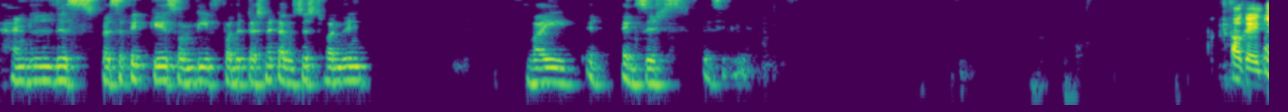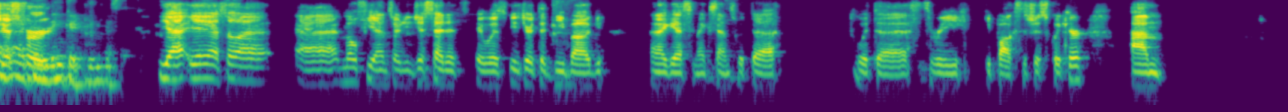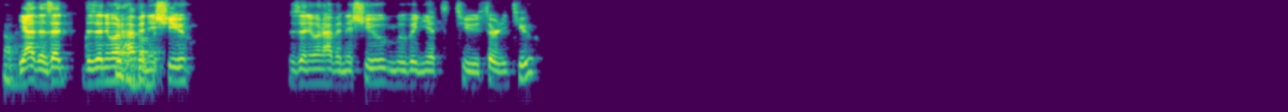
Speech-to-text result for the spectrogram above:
handle this specific case only for the testnet. I was just wondering why it exists basically. Okay, just I can for, link it. give me a sec. yeah, yeah, yeah. So uh, uh, Mofi answered, he just said it, it was easier to debug. And I guess it makes sense with the, with the three epochs, it's just quicker. Um, yeah, does that, does anyone have an issue? Does anyone have an issue moving it to thirty-two?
